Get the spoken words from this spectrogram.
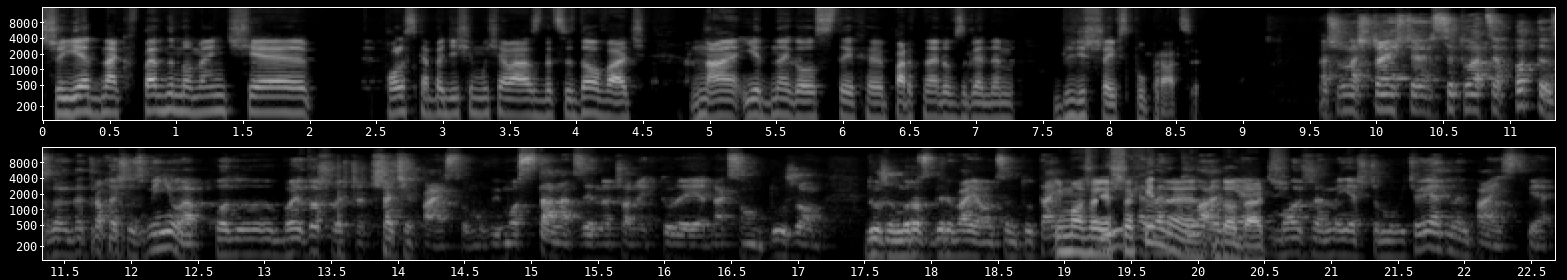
czy jednak w pewnym momencie Polska będzie się musiała zdecydować na jednego z tych partnerów względem bliższej współpracy? Znaczy na szczęście sytuacja pod tym względem trochę się zmieniła, bo doszło jeszcze trzecie państwo. Mówimy o Stanach Zjednoczonych, które jednak są dużą, dużym rozgrywającym tutaj. I może jeszcze I Chiny dodać. Możemy jeszcze mówić o jednym państwie,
